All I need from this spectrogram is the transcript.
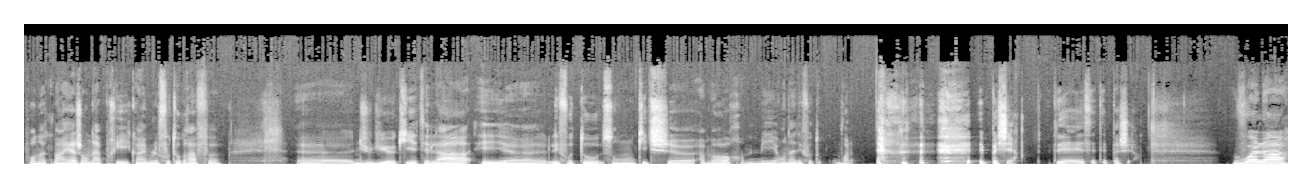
pour notre mariage, on a pris quand même le photographe euh, du lieu qui était là et euh, les photos sont kitsch euh, à mort, mais on a des photos. Voilà. et pas cher. C'était pas cher. Voilà,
